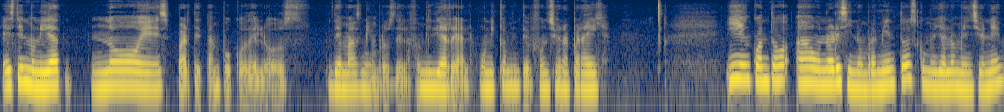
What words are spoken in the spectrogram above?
Esta inmunidad no es parte tampoco de los demás miembros de la familia real, únicamente funciona para ella. Y en cuanto a honores y nombramientos, como ya lo mencioné,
